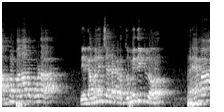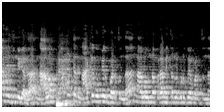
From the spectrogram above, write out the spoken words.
ఆత్మ ఫలాలు కూడా మీరు గమనించండి అక్కడ తొమ్మిదిట్లో ప్రేమ అనేది ఉంది కదా నాలో ప్రేమ ఉంటే అది నాకే ఉపయోగపడుతుందా? నాలో ఉన్న ప్రేమ ఇతరులకు కూడా ఉపయోగపడుతుందా?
